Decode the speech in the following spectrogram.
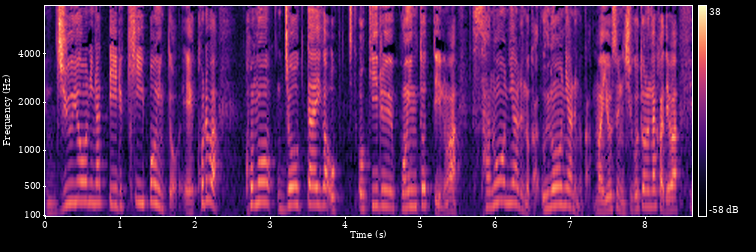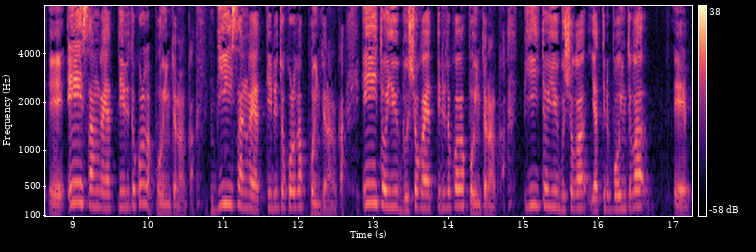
重要になっているキーポイント、えー、これはこの状態が起きるポイントっていうのは、左脳にあるのか、右脳にあるのか。まあ、要するに仕事の中では、えー、A さんがやっているところがポイントなのか、B さんがやっているところがポイントなのか、A という部署がやっているところがポイントなのか、B という部署がやっているポイントがえー、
